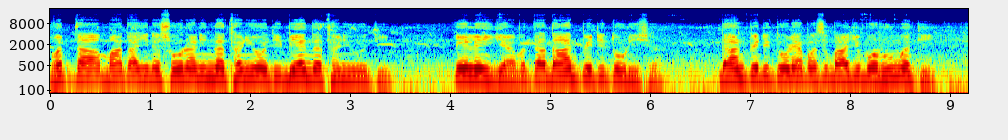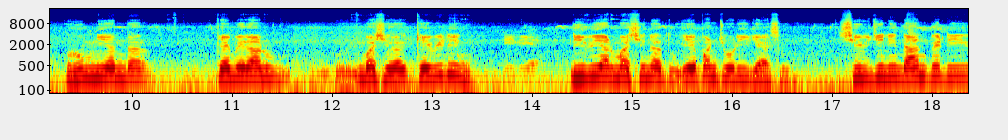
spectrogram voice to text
વધતા માતાજીને સોનાની નથણીઓ હતી, બે નથણીઓ હતી. એ લઈ ગયા. વધતા દાનપેટી તોડી છે. દાનપેટી તોડ્યા પછી બાજુમાં રૂમ હતી. રૂમની અંદર કેમેરાનું મશીન કેવીડિંગ ડીવીઆર મશીન હતું, એ પણ ચોરી ગયા છે. શિવજીની દાનપેટી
